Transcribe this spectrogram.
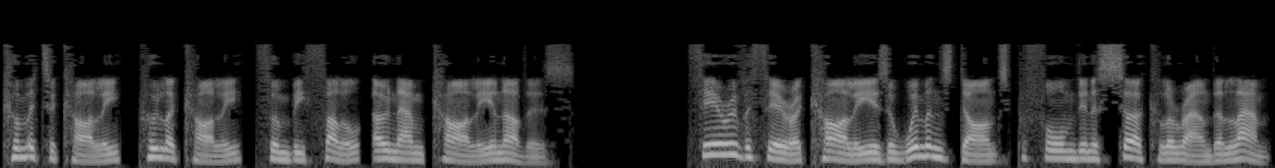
Kumattakali, Pulakali, Thumbi Thullal, Onam Kali and others. Thiruvathira Kali is a women's dance performed in a circle around a lamp.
